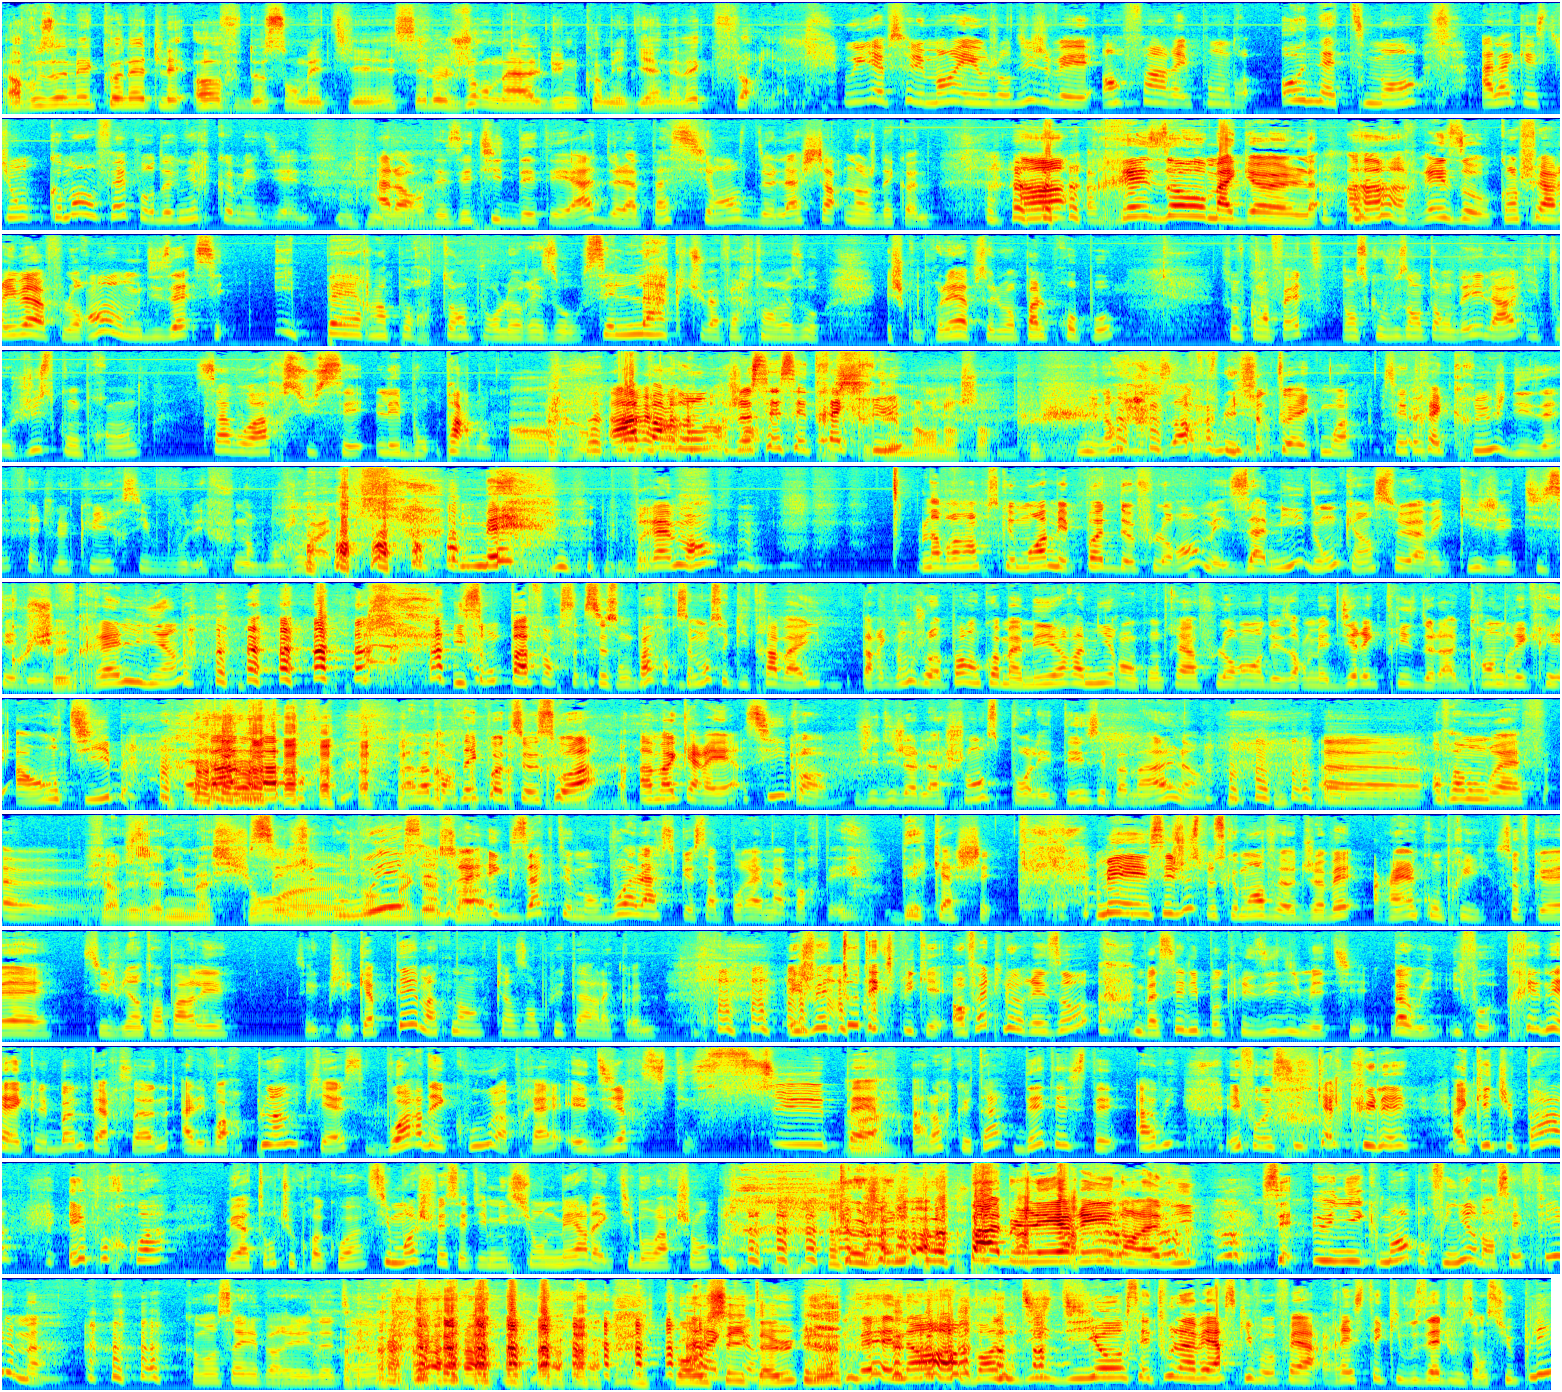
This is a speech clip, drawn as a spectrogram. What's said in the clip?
Alors vous aimez connaître les offs de son métier, c'est le journal d'une comédienne avec Floriane. Oui, absolument. Et aujourd'hui, je vais enfin répondre honnêtement à la question comment on fait pour devenir comédienne? Alors, des études des théâtres, de la patience, de l'achat. Non, je déconne. Un réseau, ma gueule Un réseau. Quand je suis arrivée à Florent, on me disait c'est hyper important pour le réseau. C'est là que tu vas faire ton réseau. Et je comprenais absolument pas le propos. Sauf qu'en fait, dans ce que vous entendez là, il faut juste comprendre, savoir sucer les bons. Pardon. Oh. Ah, pardon, je sais, c'est très cru. Décidément, on n'en sort plus. Non, on sort plus, surtout avec moi. C'est très cru, je disais. Faites-le cuire si vous voulez. Non, bon, j'arrête. Mais vraiment. Non, vraiment, parce que moi, mes potes de Florent, mes amis, donc, hein, ceux avec qui j'ai tissé Couché. des vrais liens, ils sont pas ce sont pas forcément ceux qui travaillent. Par exemple, je vois pas en quoi ma meilleure amie rencontrée à Florent, désormais directrice de la grande récré à Antibes, elle va m'appor- va m'apporter quoi que ce soit à ma carrière. Si, bon, j'ai déjà de la chance pour l'été, c'est pas mal. Euh, enfin, bon, bref. euh, Faire des animations euh, oui, c'est vrai, exactement. Voilà ce que ça pourrait m'apporter. Des cachets. Mais c'est juste parce que moi, en fait, j'avais rien compris. Sauf que, si je viens t'en parler, c'est que j'ai capté maintenant, 15 ans plus tard, la conne. Et je vais tout expliquer. En fait, le réseau, bah, c'est l'hypocrisie du métier. Bah oui, il faut traîner avec les bonnes personnes, aller voir plein de pièces, boire des coups après et dire c'était super, Ouais. alors que t'as détesté. Ah oui, il faut aussi calculer à qui tu parles et pourquoi. Mais attends, tu crois quoi? Si moi je fais cette émission de merde avec Thibaut Marchand, que je ne peux pas blairer dans la vie, c'est uniquement pour finir dans ces films. Comment ça, il est pas réalisateur? Toi aussi, t'as eu mais non, bande d'idiots, c'est tout l'inverse qu'il faut faire. Restez qui vous êtes, je vous en supplie.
